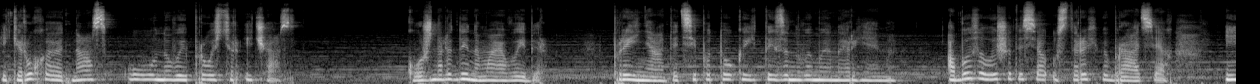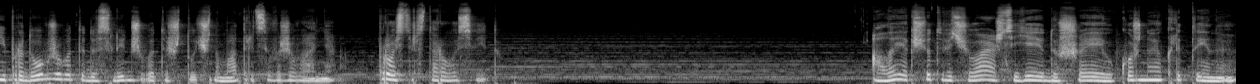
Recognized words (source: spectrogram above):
які рухають нас у новий простір і час. Кожна людина має вибір прийняти ці потоки йти за новими енергіями, або залишитися у старих вібраціях і продовжувати досліджувати штучну матрицю виживання, простір старого світу. Але якщо ти відчуваєш цією душею, кожною клітиною,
